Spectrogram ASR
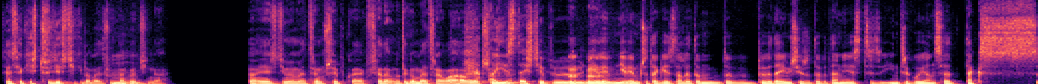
To jest jakieś 30 km na mhm. godzinę. No, jeździmy metrem szybko. Jak wsiadam do tego metra, wow, jak szybko. A jesteście, nie wiem, nie wiem, czy tak jest, ale to, to wydaje mi się, że to pytanie jest intrygujące. Tak z,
